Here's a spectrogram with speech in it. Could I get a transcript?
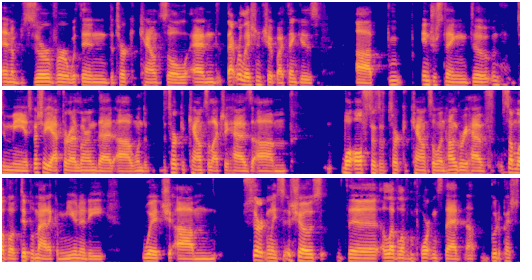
an observer within the Turkic Council, and that relationship, I think, is uh, interesting to to me, especially after I learned that uh, when the, the Turkic Council actually has, um, well, officers of the Turkic Council in Hungary have some level of diplomatic immunity, which um, certainly shows the level of importance that uh, Budapest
